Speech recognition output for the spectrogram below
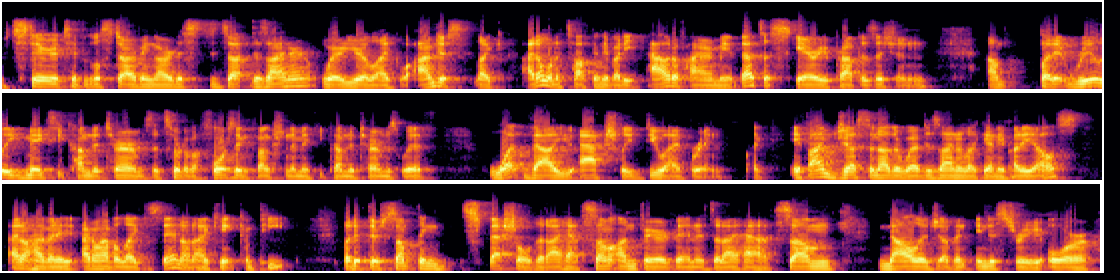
stereotypical starving artist des- designer where you're like well i'm just like i don't want to talk anybody out of hiring me that's a scary proposition um, but it really makes you come to terms. It's sort of a forcing function to make you come to terms with what value actually do i bring? Like if i'm just another web designer like anybody else i don't have any i don't have a leg to stand on. I can't compete but if there's something special that I have, some unfair advantage that I have, some knowledge of an industry, or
